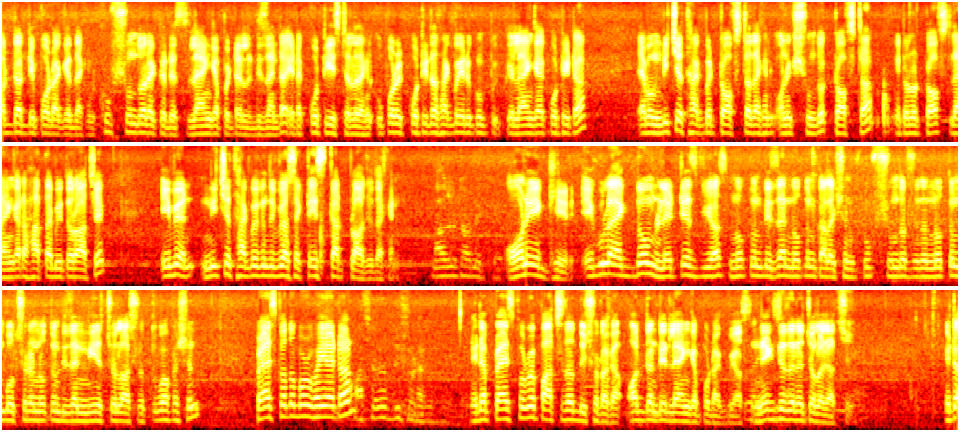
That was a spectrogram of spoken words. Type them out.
অর্ডার ডিপোর আগে দেখেন খুব সুন্দর একটা ড্রেস লেহেঙ্গা পেটালের ডিজাইনটা এটা কোটি স্টাইলে দেখেন উপরের কোটিটা থাকবে এরকম লেহেঙ্গা কোটিটা এবং নিচে থাকবে টপসটা দেখেন অনেক সুন্দর টপসটা এটা হলো টপস লেহেঙ্গাটা হাতা ভিতরে আছে। ইভেন নিচে থাকবে কিন্তু ভিউয়ার্স একটা স্কার্ট প্লাজো দেখেন। অনেক ঘের। এগুলো একদম লেটেস্ট ভিউয়ার্স নতুন ডিজাইন নতুন কালেকশন খুব সুন্দর সুন্দর নতুন বছরের নতুন ডিজাইন নিয়ে চলে আসলো তুবা ফ্যাশন প্রাইস কত পড়বে ভাইয়া এটার? দুশো টাকা। এটা প্রাইস পড়বে পাঁচ হাজার দুশো টাকা। অর্ডান্টি লেহেঙ্গা প্রোডাক্ট ভিউয়ার্স নেক্সট ডিজাইনে চলে যাচ্ছি। এটা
